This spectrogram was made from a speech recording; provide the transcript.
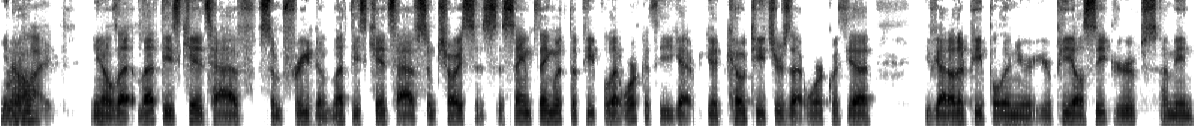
You know, right. You know let let these kids have some freedom let these kids have some choices. The same thing with the people that work with you. You get good co-teachers that work with you you've got other people in your your plc groups. I mean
